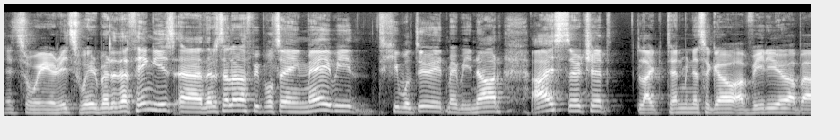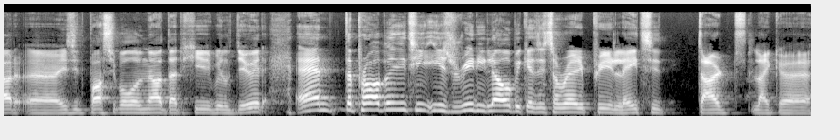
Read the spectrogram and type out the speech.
It's weird. It's weird. But the thing is, uh, there's a lot of people saying maybe he will do it, maybe not. I searched it like 10 minutes ago a video about uh, is it possible or not that he will do it and the probability is really low because it's already pretty late to start like uh,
